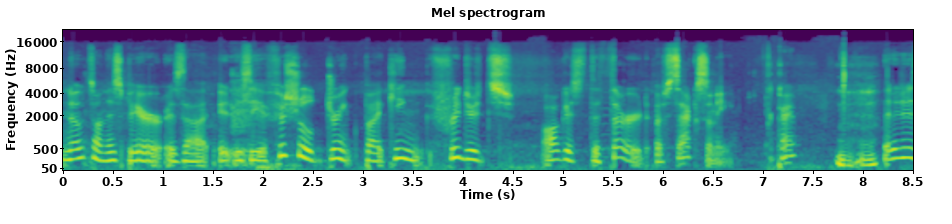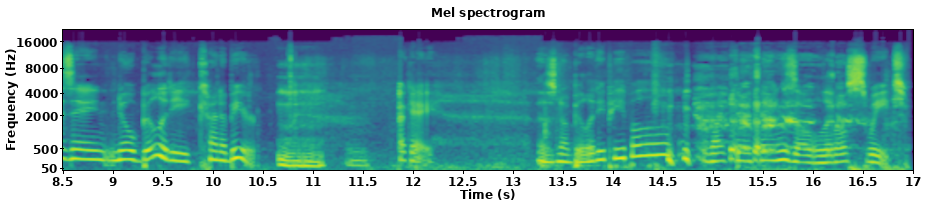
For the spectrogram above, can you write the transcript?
notes on this beer is that it is the official drink by King Friedrich August III of Saxony. Okay? That it is a nobility kind of beer. Mm. Okay. Those nobility people like their things a little sweet.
